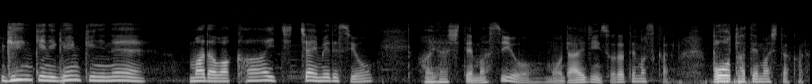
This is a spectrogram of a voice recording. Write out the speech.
元気に元気にね、まだ若いちっちゃい芽ですよ。生やしてますよ。もう大事に育てますから。棒立てましたから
